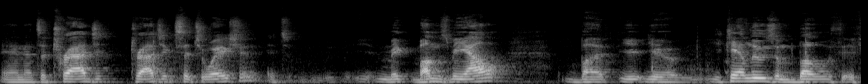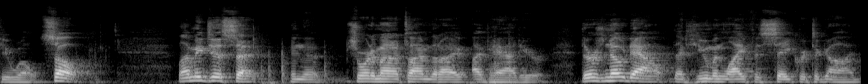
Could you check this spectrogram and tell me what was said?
And it's a tragic, tragic situation. It's, it bums me out but you, you, you can't lose them both, if you will. So, let me just say, in the short amount of time that I, I've had here, there's no doubt that human life is sacred to God.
